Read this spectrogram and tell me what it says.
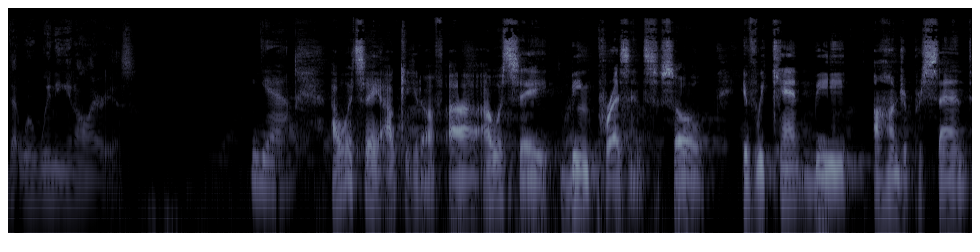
that we're winning in all areas. Yeah. I would say I'll kick it off. Uh, I would say being present. So if we can't be hundred percent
